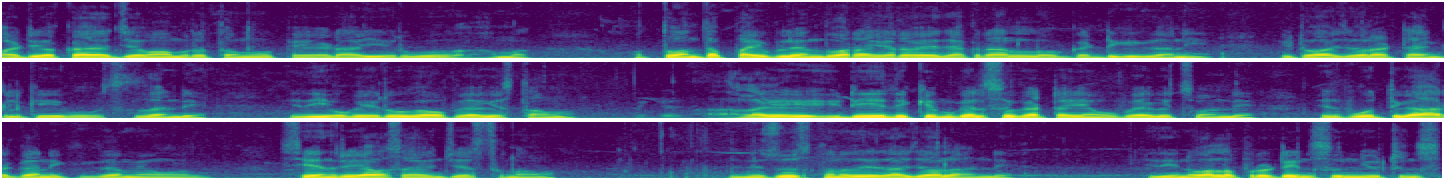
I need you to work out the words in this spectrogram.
వాటి యొక్క జీవామృతము పేడ ఎరువు అమ్మ మొత్తం అంతా పైప్ లైన్ ద్వారా ఇరవై ఐదు ఎకరాల్లో గడ్డికి కానీ ఇటు అజోలా ట్యాంకులకి వస్తుందండి. ఇది ఒక ఎరువుగా ఉపయోగిస్తాము. అలాగే ఇది ఇది కెమికల్స్ గట్టా ఏం ఉపయోగించమండి. ఇది పూర్తిగా ఆర్గానిక్గా మేము సేంద్రియ వ్యవసాయం చేస్తున్నాము. ఇది చూస్తున్నది ఇది అజోలా అండి. దీనివల్ల ప్రోటీన్స్ న్యూట్రిన్స్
